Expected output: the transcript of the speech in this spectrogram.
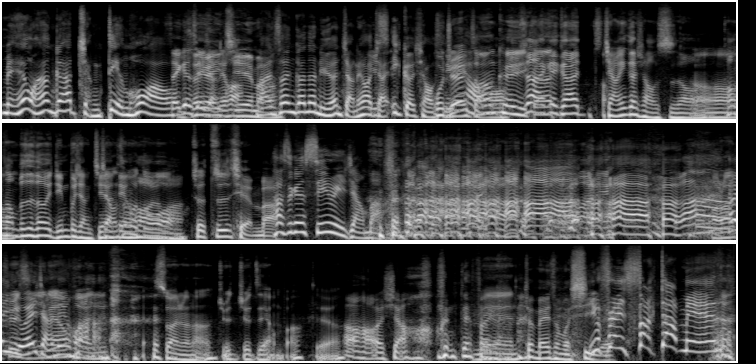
每天晚上跟他讲电话哦谁。跟谁？接吗？男生跟那女生讲电话讲一个小时我觉得好像可以你现在可以跟跟他讲一个小时哦哦。通常不是都已经不想接电话了吗？就之前吧他，是跟 Siri 讲吧？好了，他以为讲电话 算了啦，就就这样吧。对啊，哦，好好笑。对，反正 Man 就没什么戏。Up, man。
